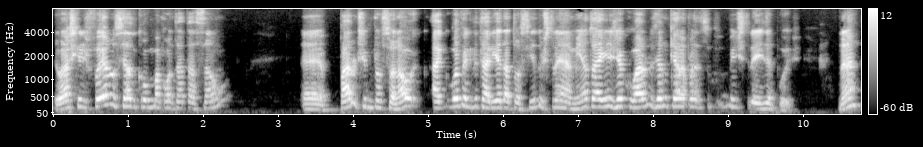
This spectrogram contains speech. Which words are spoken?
Eu acho que ele foi anunciado como uma contratação é, para o time profissional. Houve a gritaria da torcida, o estranhamento, aí eles recuaram dizendo que era para sub-23 depois. Né?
